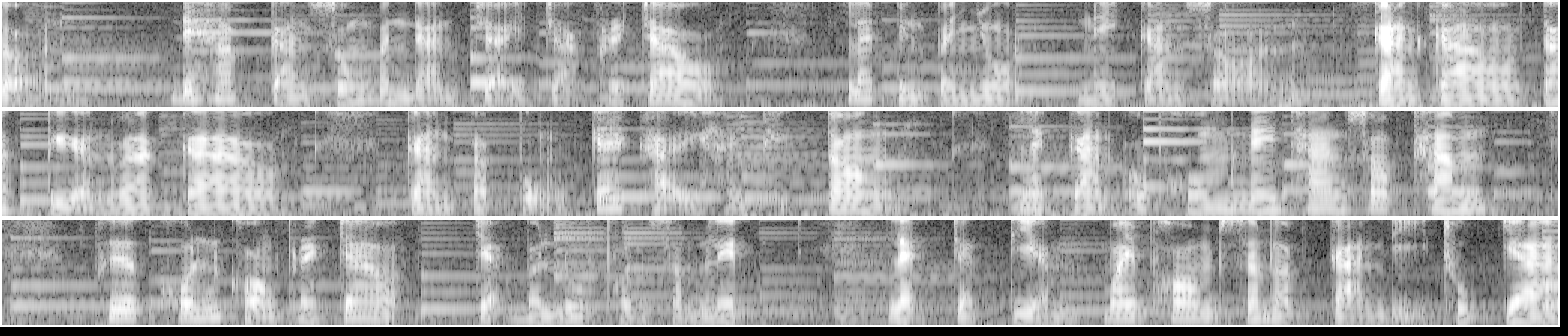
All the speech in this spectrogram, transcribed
ตอน ได้รับการทรงบันดาลใจจากพระเจ้า และเป็นประโยชน์ในการสอน การกล่าวตักเตือนว่ากล่าว การปรับปรุงแก้ไขให้ถูกต้อง และการอบรมในทางชอบธรรม เพื่อค้นของพระเจ้าจะบรรลุผลสำเร็จ และจะเตรียมไว้พร้อมสำหรับการดีทุกอย่าง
